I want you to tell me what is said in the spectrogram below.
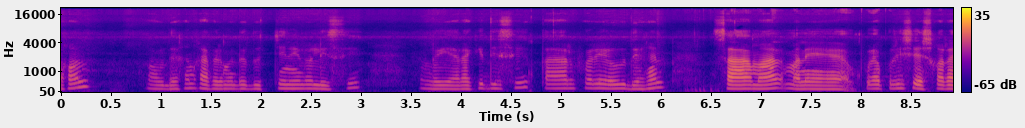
এখন। ও দেখেন কাপের মধ্যে দুধ চিনি লিছি, লইয়া রাখি দিছি। তারপরে ও দেখেন চা আমার মানে পুরাপুরি শেষ করা।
